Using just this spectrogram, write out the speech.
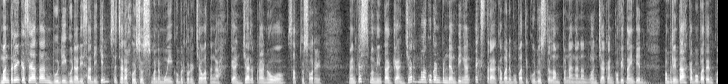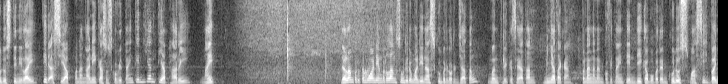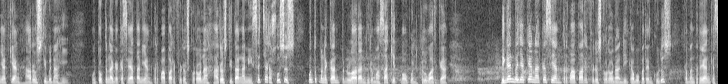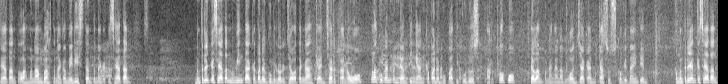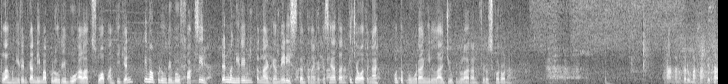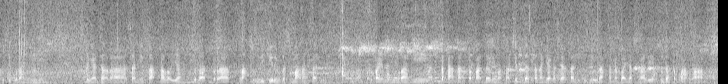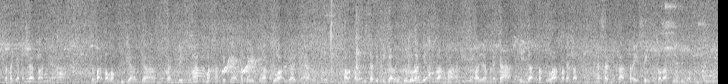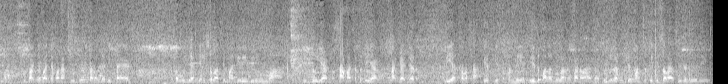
Menteri Kesehatan Budi Gunadi Sadikin secara khusus menemui Gubernur Jawa Tengah Ganjar Pranowo Sabtu sore. Menkes meminta Ganjar melakukan pendampingan ekstra kepada Bupati Kudus dalam penanganan lonjakan COVID-19. Pemerintah Kabupaten Kudus dinilai tidak siap menangani kasus COVID-19 yang tiap hari naik. Dalam pertemuan yang berlangsung di rumah dinas Gubernur Jateng, Menteri Kesehatan menyatakan penanganan COVID-19 di Kabupaten Kudus masih banyak yang harus dibenahi. Untuk tenaga kesehatan yang terpapar virus corona harus ditangani secara khusus untuk menekan penularan di rumah sakit maupun keluarga. Dengan banyaknya nakes yang terpapar virus corona di Kabupaten Kudus, Kementerian Kesehatan telah menambah tenaga medis dan tenaga kesehatan Menteri Kesehatan meminta kepada Gubernur Jawa Tengah Ganjar Pranowo melakukan pendampingan kepada Bupati Kudus Hartopo dalam penanganan lonjakan kasus COVID-19. Kementerian Kesehatan telah mengirimkan 50 ribu alat swab antigen, 50 ribu vaksin, dan mengirim tenaga medis dan tenaga kesehatan ke Jawa Tengah untuk mengurangi laju penularan virus corona. Kanan ke rumah sakit harus dikurangi dengan cara saya minta kalau yang berat-berat langsung dikirim ke Semarang saja supaya mengurangi tekanan kepada rumah sakit dan tenaga kesehatan di Kudus. Karena banyak sekali yang sudah terpapar tenaga kesehatannya, coba tolong dijaga bukan lingkungan rumah sakitnya, tapi lingkungan keluarganya. Malah kalau bisa ditinggalin dulu lah di asrama supaya mereka tidak tertular pada saat saya minta tracing isolasinya juga penting. Supaya banyak orang kudus kalau udah dites kemudian dia isolasi mandiri di rumah. Itu yang sama seperti yang Pak Ganjar lihat kalau sakit ditemenin itu malah nular ke mana-mana. Tuh bilang udah masukin isolasi sendiri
